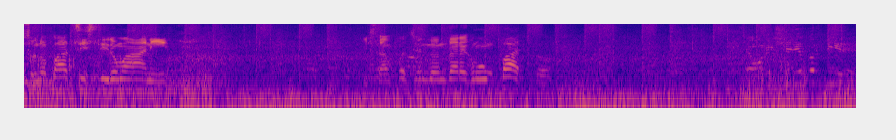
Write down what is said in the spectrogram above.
Sono pazzi sti romani. Mi stanno facendo andare come un pazzo. Siamo riusciti a partire.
